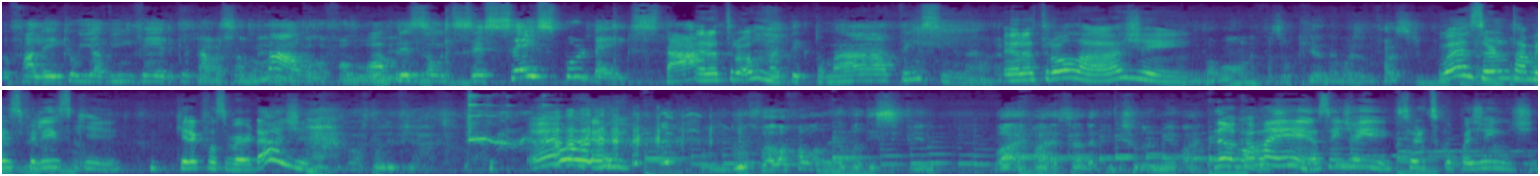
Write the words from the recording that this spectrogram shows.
Eu falei que eu ia vir ver ele que ele tava passando mal. que ela falou Ó, a ali, pressão 16 por 10, tá? Era trollagem. Vai ter que tomar atencina. Era trollagem. Tá bom, né? Fazer o quê, né? Mas eu não faço esse tipo de Ué, o senhor não tá mais feliz que. Queria que fosse verdade? meu. Agora tô aliviado. É, ué. O duro foi ela falando, né? Eu vou ter esse filho. Vai, vai, sai daqui, deixa eu dormir, vai. Não, calma aí, acende aí. O senhor desculpa a gente?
